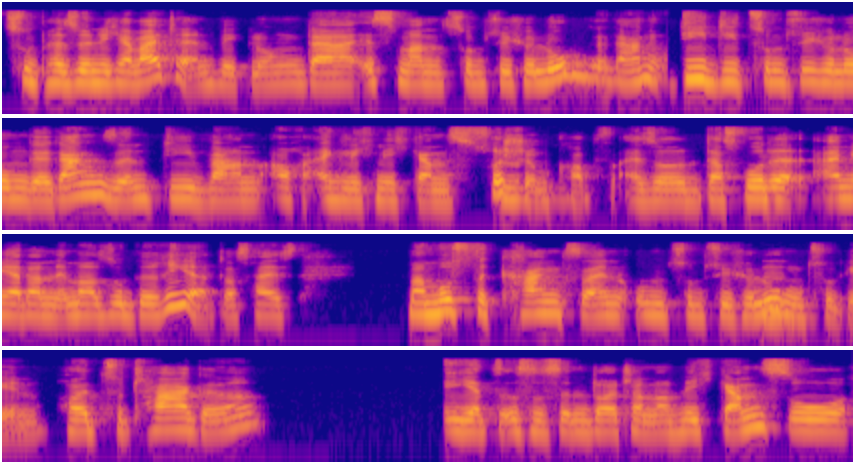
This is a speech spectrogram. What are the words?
zu persönlicher Weiterentwicklung. Da ist man zum Psychologen gegangen. Die, die zum Psychologen gegangen sind, die waren auch eigentlich nicht ganz frisch mhm. im Kopf. Also das wurde einem ja dann immer suggeriert. Das heißt, man musste krank sein, um zum Psychologen mhm. zu gehen. Heutzutage, jetzt ist es in Deutschland noch nicht ganz so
